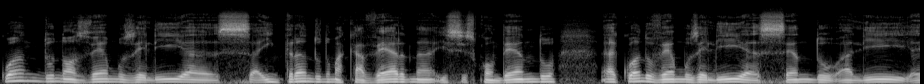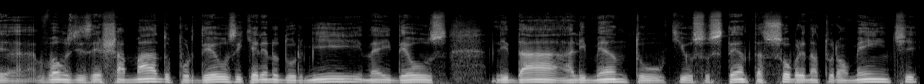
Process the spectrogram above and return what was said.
quando nós vemos Elias eh, entrando numa caverna e se escondendo, eh, quando vemos Elias sendo ali, eh, vamos dizer, chamado por Deus e querendo dormir, né, e Deus lhe dá alimento que o sustenta sobrenaturalmente,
